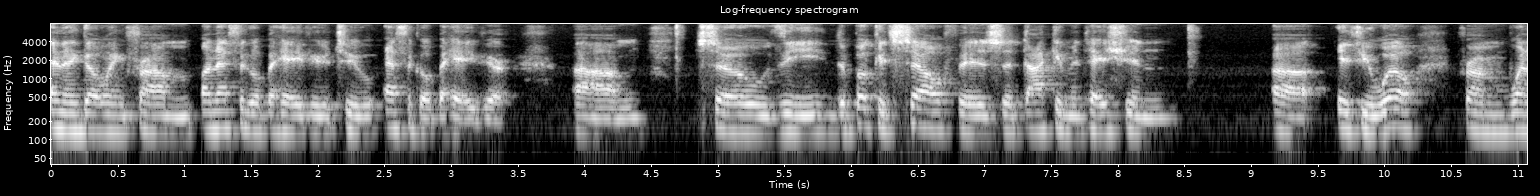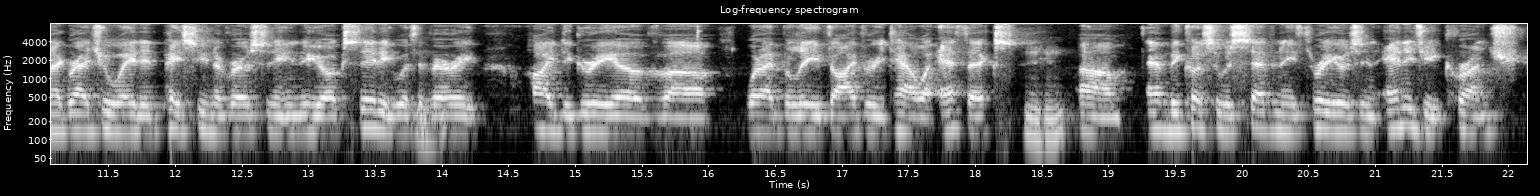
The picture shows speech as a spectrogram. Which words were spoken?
and then going from unethical behavior to ethical behavior. Um, so the the book itself is a documentation, uh, if you will, from when I graduated Pace University in New York City with a mm-hmm. very high degree of uh, what I believed ivory tower ethics. Mm-hmm. Um, and because it was 73, it was an energy crunch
